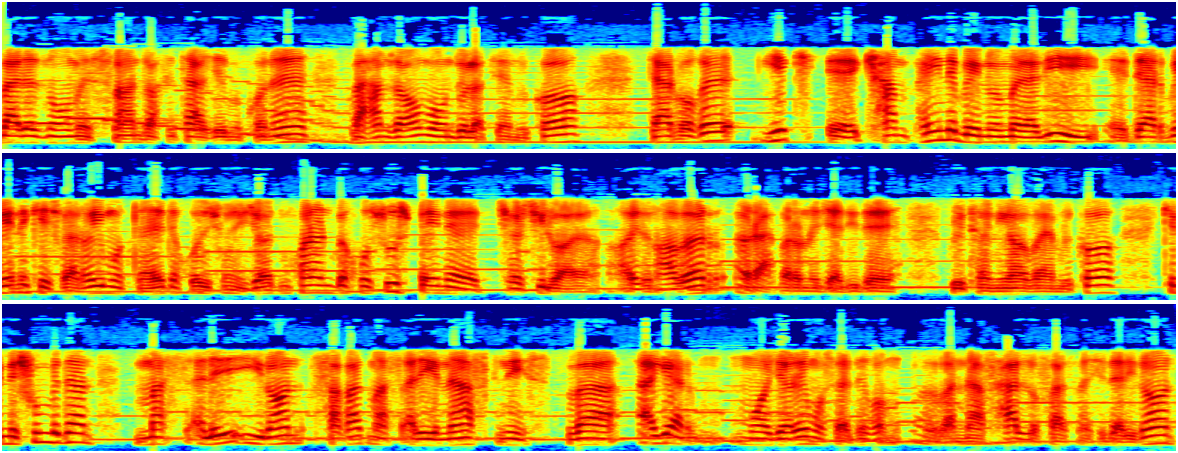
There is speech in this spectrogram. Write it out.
بعد از نهم اسفند وقتی تغییر می‌کنه و همزمان با اون دولت امریکا در واقع یک کمپین بین المللی در بین کشورهای متحد خودشون ایجاد می‌کنن به خصوص بین چرچیل و آیزنهاور رهبران جدید بریتانیا و امریکا که نشون بدن مسئله ایران فقط مسئله نفت نیست. و اگر ماجرای مصدق و نفت حل و فصل نشه در ایران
